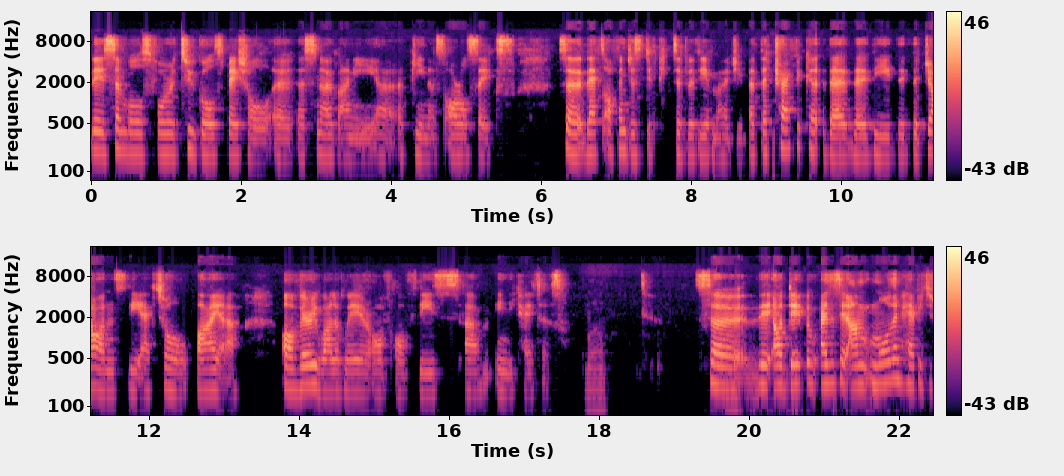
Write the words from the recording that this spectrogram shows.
There's symbols for a two goal special, a, a snow bunny, a, a penis, oral sex, So that's often just depicted with the emoji. But the trafficker, the the the the, the Johns, the actual buyer, are very well aware of of these um, indicators. Wow. So they are, as I said, I'm more than happy to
